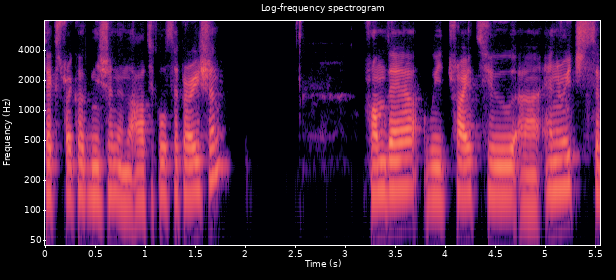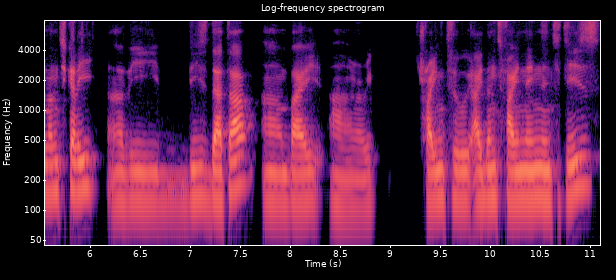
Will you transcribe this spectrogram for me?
text recognition and article separation. From there, we try to uh, enrich semantically uh, the, these data uh, by uh, trying to identify named entities,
